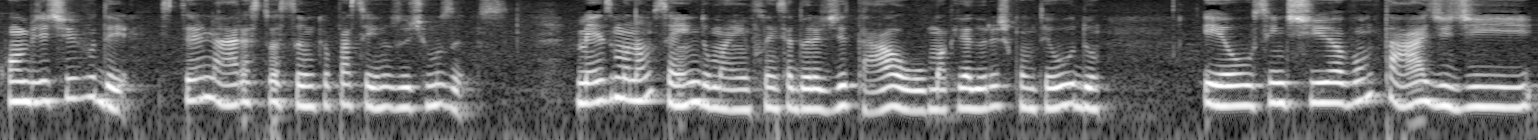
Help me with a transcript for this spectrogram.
com o objetivo de externar a situação que eu passei nos últimos anos. Mesmo não sendo uma influenciadora digital ou uma criadora de conteúdo, eu sentia vontade de,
